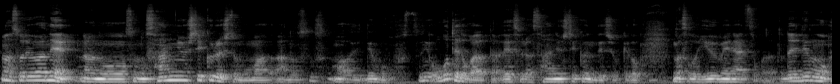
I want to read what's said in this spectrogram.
まあそれはねあのその参入してくる人もまああのまあでも普通に大手とかだったらねそれは参入してしていくんでしょうけどまあその有名なやつとかだと。ねでも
